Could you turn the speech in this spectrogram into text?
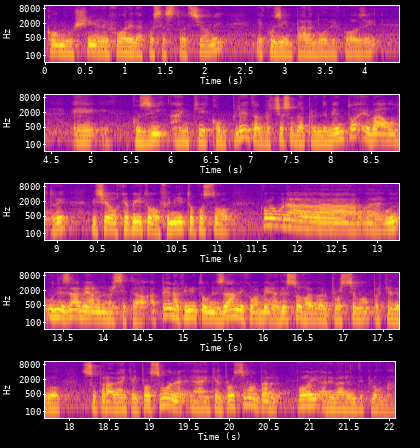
come uscire fuori da questa situazione e così impara nuove cose e così anche completa il processo di apprendimento e va oltre, dice ho capito, ho finito questo, come una, eh, un, un, esame all'università, appena finito un esame dico va bene adesso vado al prossimo perché devo superare anche il prossimo e anche il prossimo per poi arrivare al diploma.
